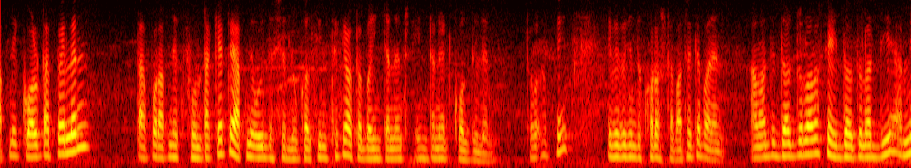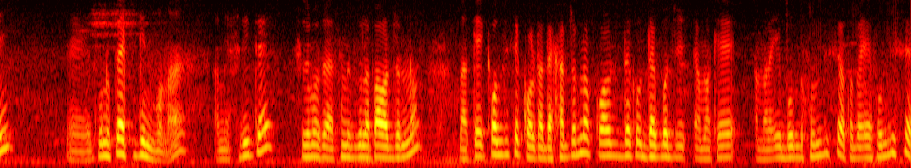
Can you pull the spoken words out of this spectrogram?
আপনি কলটা পেলেন, তারপর আপনি ফোনটা কেটে আপনি ওই দেশের লোকাল সিম থেকে অথবা ইন্টারনেট ইন্টারনেট কল দিলেন। তো আপনি এভাবে কিন্তু খরচটা বাঁচাতে পারেন। আমাদের দশ ডলার আছে, এই দশ ডলার দিয়ে আমি কোনো প্যাকেট কিনবো না, আমি ফ্রিতে শুধুমাত্র এস এম পাওয়ার জন্য বা কে কল দিচ্ছে কলটা দেখার জন্য কল দেখো, দেখব যে আমাকে, আমার এই বন্ধু ফোন দিচ্ছে অথবা এ ফোন দিচ্ছে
